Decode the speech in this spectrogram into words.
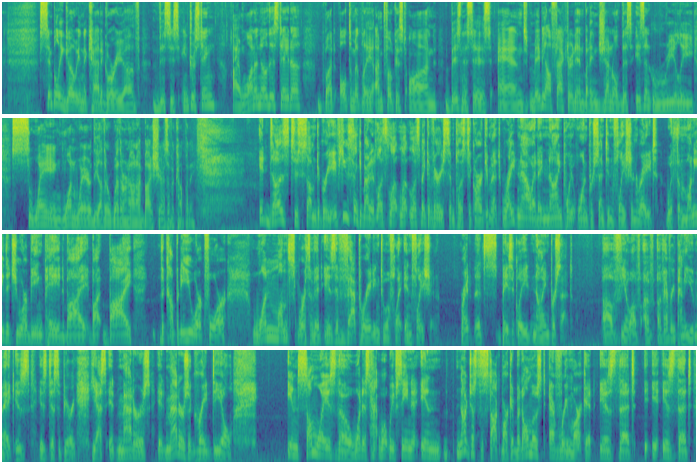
simply go in the category of this is interesting? I want to know this data, but ultimately I'm focused on businesses, and maybe I'll factor it in. But in general, this isn't really swaying one way or the other whether or not I buy shares of a company. It does to some degree. If you think about it, let's let, let, let's make a very simplistic argument. Right now, at a 9.1% inflation rate, with the money that you are being paid by by by the company you work for, one month's worth of it is evaporating to infl- inflation. Right? It's basically nine percent of you know of, of, of every penny you make is is disappearing. Yes, it matters. It matters a great deal in some ways, though, what is ha- what we've seen in not just the stock market, but almost every market is that is that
